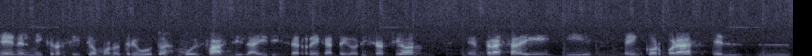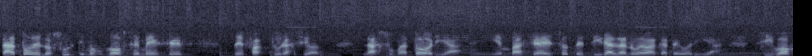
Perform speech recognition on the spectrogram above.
en el micrositio monotributo, es muy fácil, ahí dice recategorización, entras ahí y, e incorporás el, dato de los últimos 12 meses de facturación, la sumatoria, y en base a eso te tira la nueva categoría. Si vos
